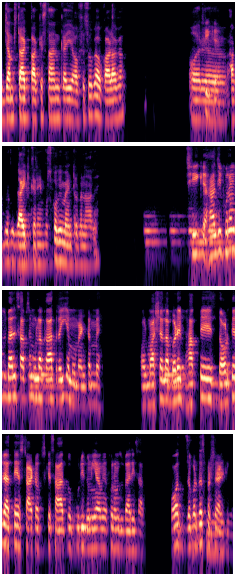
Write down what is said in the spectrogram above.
جمپ سٹارٹ پاکستان کا یہ آفس ہوگا اکاڑا کا۔ اور آپ مجھے گائیڈ کریں اس کو بھی مینٹر بنا لیں۔ ٹھیک ہے۔ ہاں جی خرم زبیری صاحب سے ملاقات رہی ہے مومنٹم میں۔ اور ماشاءاللہ بڑے بھاگتے دوڑتے رہتے ہیں سٹارٹ اپس کے ساتھ وہ پوری دنیا میں خرم زبیری صاحب۔ بہت زبردست پرسنالٹی ہے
